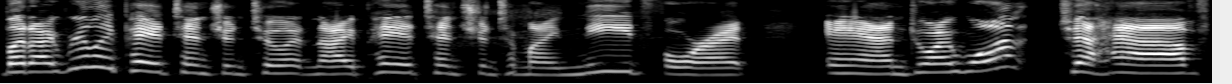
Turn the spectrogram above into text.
but i really pay attention to it and i pay attention to my need for it and do i want to have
